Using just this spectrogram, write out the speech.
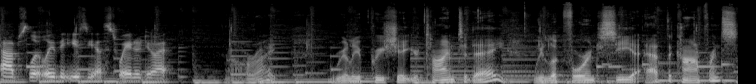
absolutely the easiest way to do it. All right. Really appreciate your time today. We look forward to see you at the conference.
